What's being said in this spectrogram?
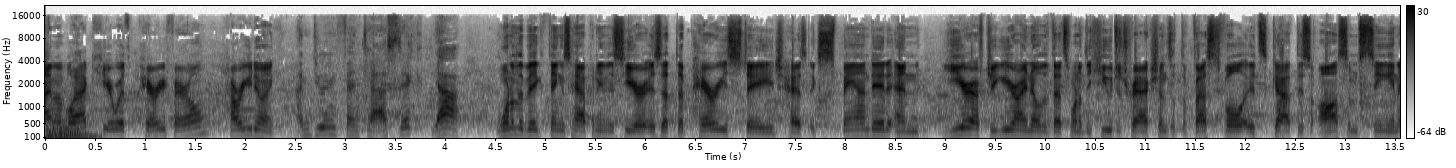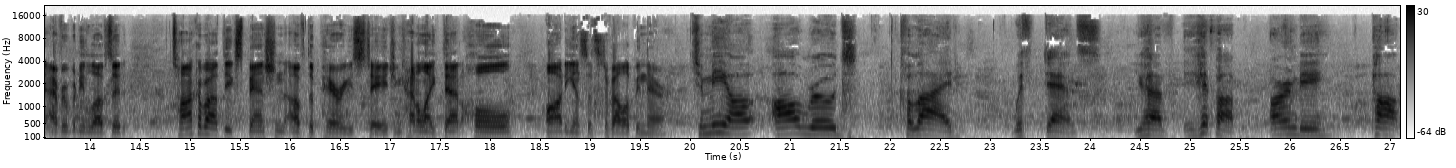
I'm Black here with Perry Farrell. How are you doing? I'm doing fantastic. Yeah. One of the big things happening this year is that the Perry stage has expanded, and year after year, I know that that's one of the huge attractions at the festival. It's got this awesome scene, everybody loves it. Talk about the expansion of the Perry stage and kind of like that whole audience that's developing there. To me, all, all roads collide with dance. You have hip hop, R&B, pop,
